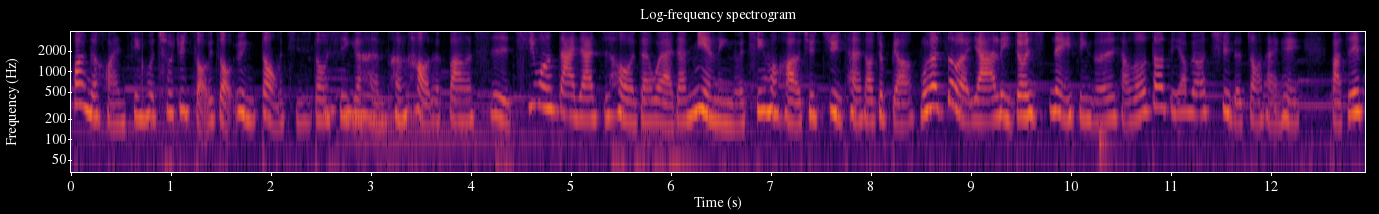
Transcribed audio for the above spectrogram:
换个环境或出去走一走、运动，其实都是一个很很好的方式。希望大家之后在未来在面临你们亲朋好友去聚餐的时候，就不要不会这么压力，就内心都是想说到底要不要去的状态，可以把这些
